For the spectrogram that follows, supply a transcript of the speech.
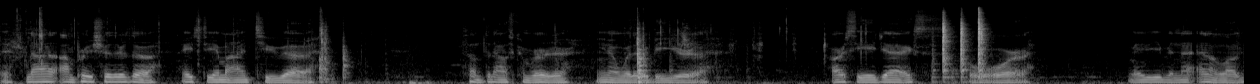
if not, I'm pretty sure there's a HDMI to uh, something else converter. You know, whether it be your uh, RCA jacks or maybe even that analog.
